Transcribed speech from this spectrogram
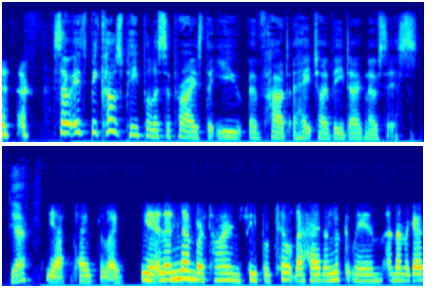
so it's because people are surprised that you have had a HIV diagnosis, yeah? Yeah, totally. Yeah, and a number of times people tilt their head and look at me, and, and then they go,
